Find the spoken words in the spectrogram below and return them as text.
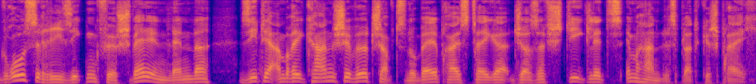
Große Risiken für Schwellenländer sieht der amerikanische Wirtschaftsnobelpreisträger Joseph Stieglitz im Handelsblattgespräch.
